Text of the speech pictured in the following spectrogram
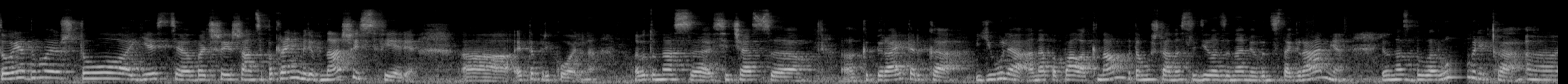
то я думаю, что есть большие шансы, по крайней мере, в нашей сфере э, это прикольно. Вот у нас э, сейчас э, э, копирайтерка Юля, она попала к нам, потому что она следила за нами в Инстаграме, и у нас была рубрика а,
